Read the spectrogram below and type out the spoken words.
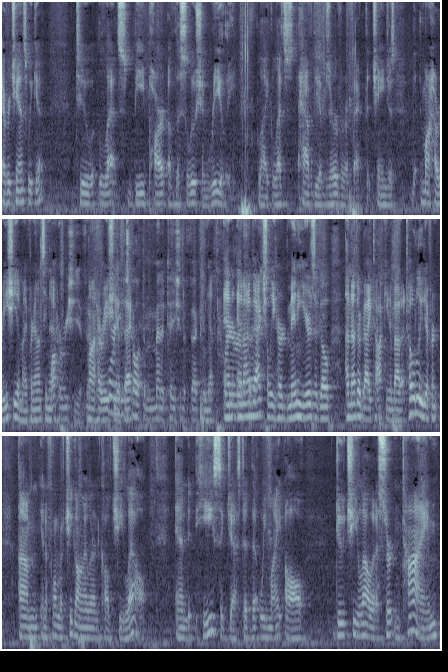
every chance we get to let's be part of the solution really like let's have the observer effect that changes Maharishi, am I pronouncing that? Maharishi effect. Maharishi or you effect. Just call it the meditation effect. yeah. and and I've actually heard many years ago another guy talking about it, totally different, um, in a form of qigong I learned called Chilel, and he suggested that we might all do Chilel at a certain time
